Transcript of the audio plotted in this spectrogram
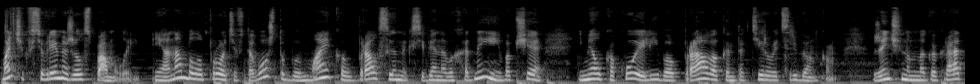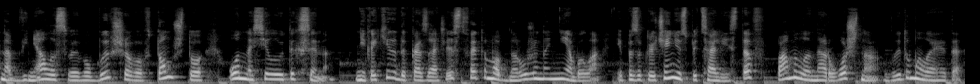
Мальчик все время жил с Памелой, и она была против того, чтобы Майкл брал сына к себе на выходные и вообще имел какое-либо право контактировать с ребенком. Женщина многократно обвиняла своего бывшего в том, что он насилует их сына. Никаких доказательств этому обнаружено не было, и по заключению специалистов Памела нарочно выдумала это,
